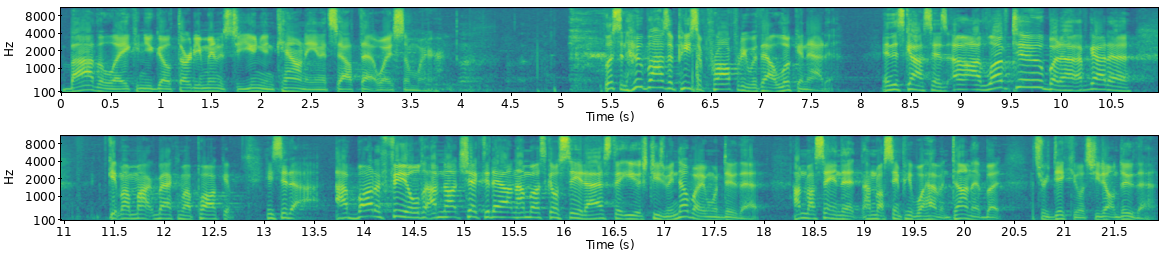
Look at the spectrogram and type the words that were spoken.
by the lake and you go 30 minutes to Union County and it's out that way somewhere. Listen, who buys a piece of property without looking at it? And this guy says, Oh, I'd love to, but I've got to get my mic back in my pocket. He said, I bought a field, I've not checked it out, and I must go see it. I ask that you excuse me. Nobody would do that. I'm not saying that, I'm not saying people haven't done it, but that's ridiculous. You don't do that.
